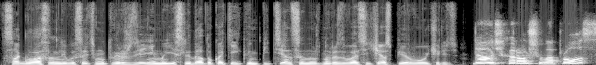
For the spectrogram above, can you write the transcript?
Согласны ли вы с этим утверждением? И если да, то какие компетенции нужно развивать сейчас в первую очередь? Да, очень хороший вопрос.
